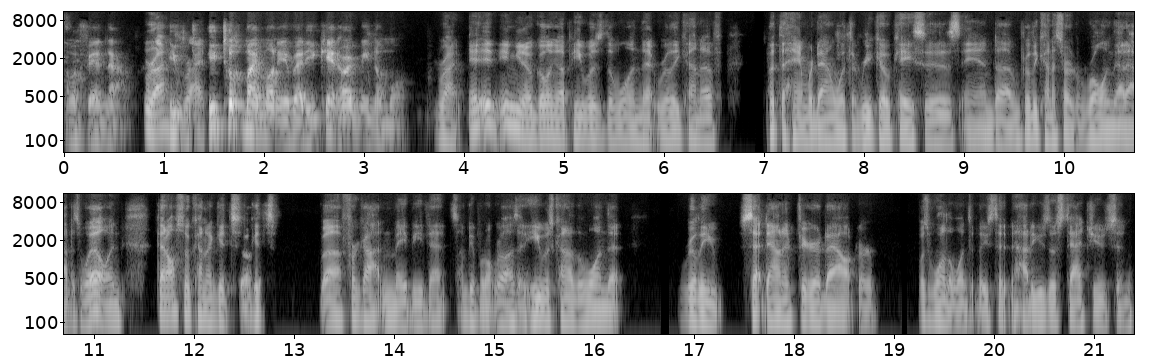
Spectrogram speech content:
I'm a fan now. Right, he, right. He took my money already. He can't hurt me no more. Right, and, and, and, you know, going up, he was the one that really kind of put the hammer down with the RICO cases and um, really kind of started rolling that out as well. And that also kind of gets sure. gets uh, forgotten, maybe that some people don't realize that he was kind of the one that really sat down and figured it out, or was one of the ones at least that how to use those statutes and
